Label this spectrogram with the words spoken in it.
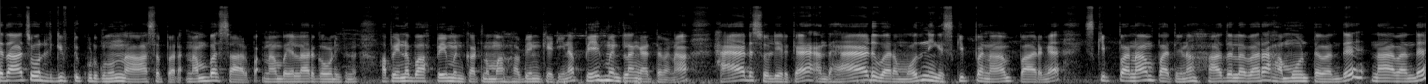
ஏதாச்சும் ஒரு கிஃப்ட் கொடுக்கணும்னு நான் ஆசைப்பட்றேன். நம்ம சார்பாக நம்ம எல்லோரும் கவனிக்கணும். அப்போ என்னப்பா பேமெண்ட் கட்டணுமா அப்படின்னு கேட்டிங்கன்னா பேமெண்ட்லாம் கட்ட வேணாம். ஹேடு சொல்லியிருக்கேன். அந்த ஹேடு வரும்போது நீங்கள் ஸ்கிப் பண்ணாமல் பாருங்கள் ஸ்கிப் பண்ணாமல் பார்த்தீங்கன்னா அதில் வர அமௌண்ட்டை வந்து நான் வந்து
